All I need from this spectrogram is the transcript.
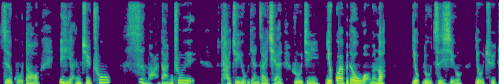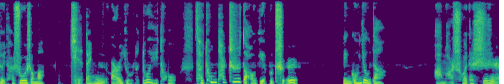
自古道一言既出，驷马难追。他既有言在前，如今也怪不得我们了。有路自行，又去对他说什么？且待女儿有了对头，才通他知道也不迟。”灵公又道。阿玛说的是，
